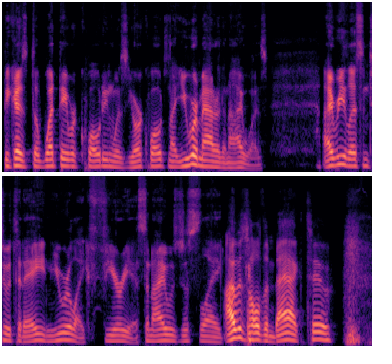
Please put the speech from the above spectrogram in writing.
because the what they were quoting was your quotes. Not you were madder than I was. I re-listened to it today, and you were like furious, and I was just like, I was holding back too.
